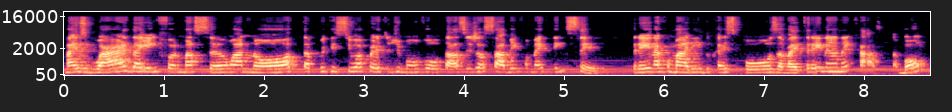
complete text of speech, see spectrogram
Mas guarda aí a informação, anota, porque se o aperto de mão voltar, vocês já sabem como é que tem que ser. Treina com o marido, com a esposa, vai treinando em casa, tá bom?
